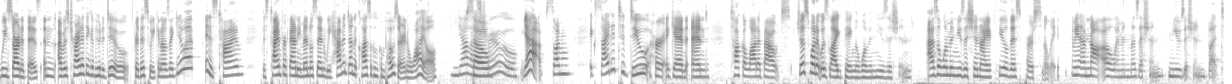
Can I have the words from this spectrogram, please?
we started this, and I was trying to think of who to do for this week, and I was like, you know what? It is time. It is time for Fanny Mendelssohn. We haven't done a classical composer in a while. Yeah, that's So- true. Yeah, so I'm excited to do her again and talk a lot about just what it was like being a woman musician. As a woman musician, I feel this personally. I mean, I'm not a women musician, musician, but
